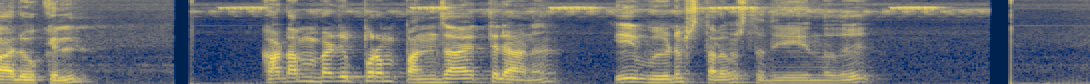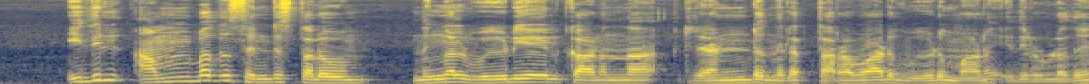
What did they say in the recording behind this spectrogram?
താലൂക്കിൽ കടമ്പഴിപ്പുറം പഞ്ചായത്തിലാണ് ഈ വീടും സ്ഥലവും സ്ഥിതി ചെയ്യുന്നത്. ഇതിൽ അമ്പത് സെന്റ് സ്ഥലവും നിങ്ങൾ വീഡിയോയിൽ കാണുന്ന രണ്ട് നില തറവാട് വീടുമാണ് ഇതിലുള്ളത്.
